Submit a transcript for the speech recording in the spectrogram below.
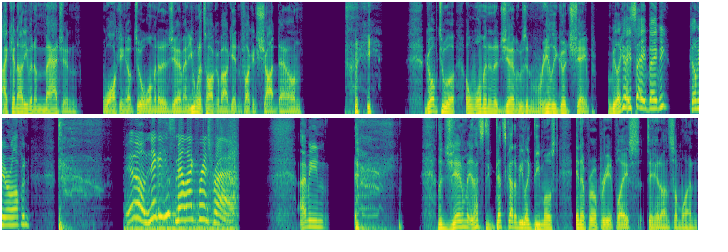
I cannot even imagine walking up to a woman at a gym and you want to talk about getting fucking shot down. Go up to a, a woman in a gym who's in really good shape and be like, hey, say, baby, come here often. Ew, nigga, you smell like french fries. I mean, the gym, that's, that's got to be like the most inappropriate place to hit on someone.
